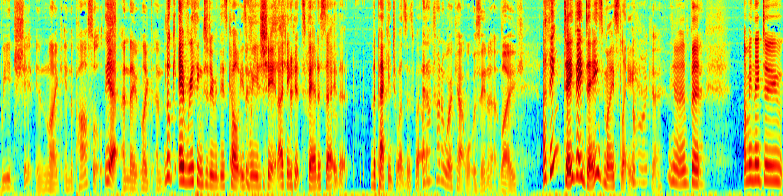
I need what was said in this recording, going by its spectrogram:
weird shit in like in the parcels. Yeah. and they like and Look, everything to do with this cult is weird shit. I think it's fair to say that the package was as well. and I'm trying to work out what was in it. Like, I think DVDs mostly. oh, okay. Yeah, but I mean, they do.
